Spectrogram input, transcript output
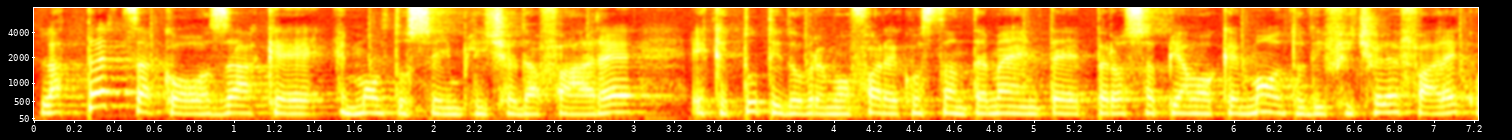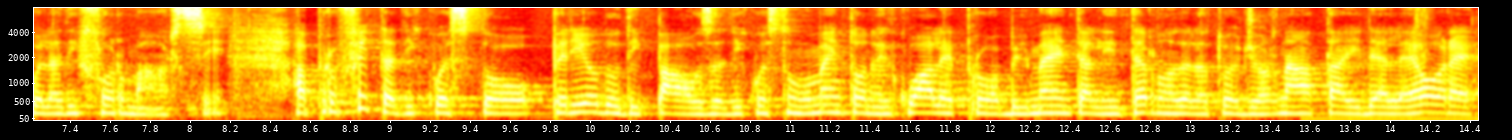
La terza cosa che è molto semplice da fare e che tutti dovremmo fare costantemente però sappiamo che è molto difficile fare è quella di formarsi. Approfitta di questo periodo di pausa, di questo momento nel quale probabilmente all'interno della tua giornata hai delle ore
